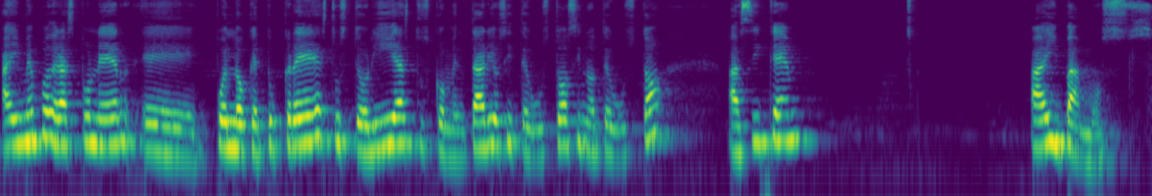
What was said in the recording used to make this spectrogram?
ahí me podrás poner eh, pues lo que tú crees, tus teorías, tus comentarios, si te gustó, si no te gustó. Así que ahí vamos.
